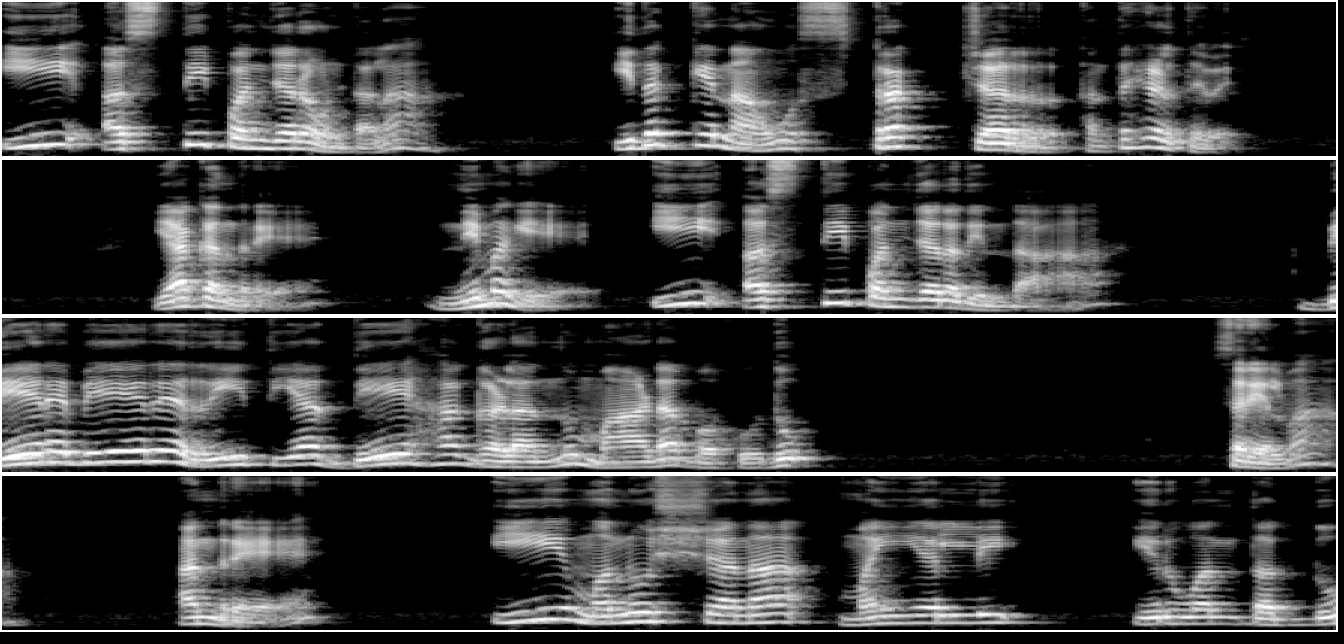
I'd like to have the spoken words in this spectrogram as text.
ಈ ಅಸ್ಥಿಪಂಜರ ಉಂಟಲ್ಲ, ಇದಕ್ಕೆ ನಾವು ಸ್ಟ್ರಕ್ಚರ್ ಅಂತ ಹೇಳ್ತೇವೆ. ಯಾಕಂದರೆ ನಿಮಗೆ ಈ ಅಸ್ಥಿಪಂಜರದಿಂದ ಬೇರೆ ಬೇರೆ ರೀತಿಯ ದೇಹಗಳನ್ನು ಮಾಡಬಹುದು. ಸರಿ ಅಲ್ವಾ? ಅಂದರೆ ಈ ಮನುಷ್ಯನ ಮೈಯಲ್ಲಿ ಇರುವಂಥದ್ದು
